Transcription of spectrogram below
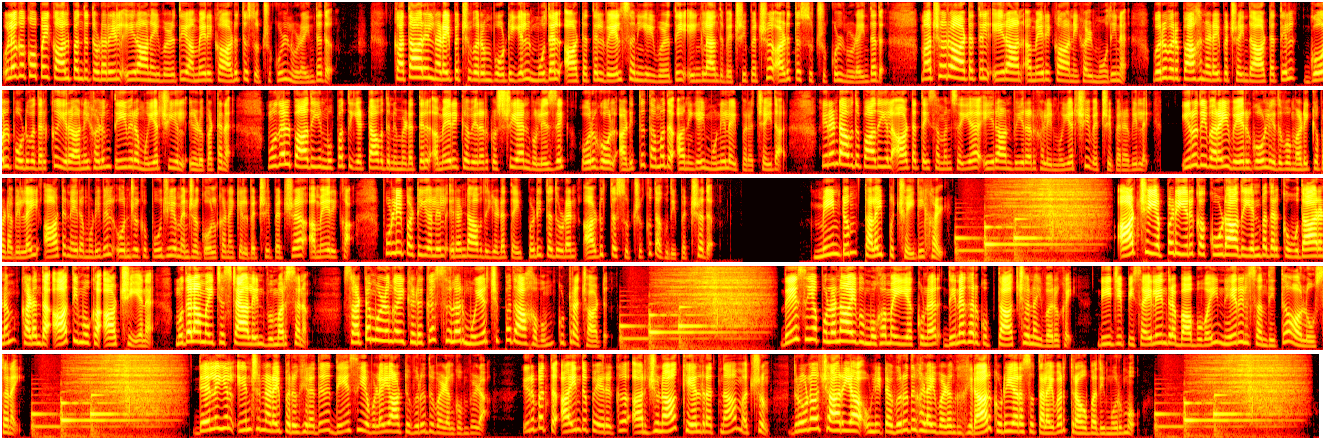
உலகக்கோப்பை கால்பந்து தொடரில் ஈரானை வீழ்த்தி அமெரிக்கா அடுத்த சுற்றுக்குள் நுழைந்தது. கத்தாரில் நடைபெற்று வரும் போட்டியில் முதல் ஆட்டத்தில் வேல்ஸ் அணியை வீழ்த்தி இங்கிலாந்து வெற்றி பெற்று அடுத்த சுற்றுக்குள் நுழைந்தது. மற்றொரு ஆட்டத்தில் ஈரான் அமெரிக்கா அணிகள் மோதின. விறுவிறுப்பாக நடைபெற்ற இந்த ஆட்டத்தில் கோல் போடுவதற்கு இரு அணிகளும் தீவிர முயற்சியில் ஈடுபட்டன. முதல் பாதியின் முப்பத்தி எட்டாவது நிமிடத்தில் அமெரிக்க வீரர் கிறிஸ்டியான் புலிசிக் ஒரு கோல் அடித்து தமது அணியை முன்னிலை பெறச் செய்தார். இரண்டாவது பாதியில் ஆட்டத்தை சமன் செய்ய ஈரான் வீரர்களின் முயற்சி வெற்றி பெறவில்லை. இறுதி வரை வேறு கோல் எதுவும் அடிக்கப்படவில்லை. ஆட்ட நேர முடிவில் ஒன்றுக்கு பூஜ்ஜியம் என்ற கோல் கணக்கில் வெற்றி பெற்ற அமெரிக்கா புள்ளிப்பட்டியலில் இரண்டாவது இடத்தை பிடித்ததுடன் அடுத்த சுற்றுக்கு தகுதி பெற்றது. மீண்டும் தலைப்புச் செய்திகள். ஆட்சி எப்படி இருக்கக்கூடாது என்பதற்கு உதாரணம் கடந்த அதிமுக ஆட்சி என முதலமைச்சர் ஸ்டாலின் விமர்சனம். சட்டம் ஒழுங்கை கெடுக்க சிலர் முயற்சிப்பதாகவும் குற்றச்சாட்டு. தேசிய புலனாய்வு முகமை இயக்குநர் தினகர் குப்தா சென்னை வருகை. டிஜிபி சைலேந்திர பாபுவை நேரில் சந்தித்து ஆலோசனை. டெல்லியில் இன்று நடைபெறுகிறது தேசிய விளையாட்டு விருது வழங்கும் விழா. இருபத்து ஐந்து பேருக்கு அர்ஜுனா கேல் ரத்னா மற்றும் துரோணாச்சாரியா உள்ளிட்ட விருதுகளை வழங்குகிறார் குடியரசுத் தலைவர் திரௌபதி முர்மு.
